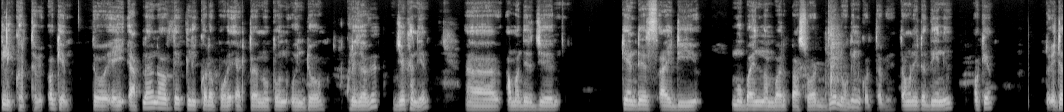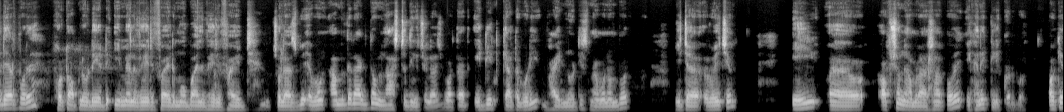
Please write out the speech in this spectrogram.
ক্লিক করতে হবে। ওকে তো এই অ্যাপ্লাই নাওতে ক্লিক করার পরে একটা নতুন উইন্ডো খুলে যাবে, যেখানে আমাদের যে candidates ID mobile number password দিয়ে লগ করতে হবে। তো আমরা এটা দিয়ে নিই। ওকে তো এটা দেওয়ার পরে photo uploaded email verified mobile verified চলে আসবে এবং আমাদের একদম লাস্টের দিকে চলে আসবে। অর্থাৎ edit category vide notice memo number যেটা রয়েছে, এই অপশনে আমরা আসার পরে এখানে ক্লিক করব। ওকে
